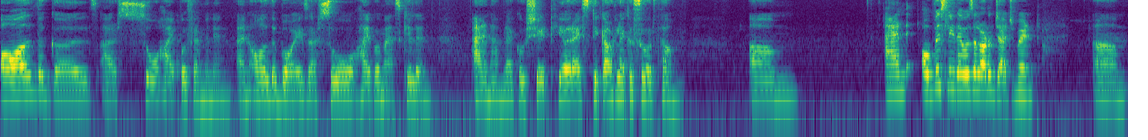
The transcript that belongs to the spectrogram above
all the girls are so hyper feminine and all the boys are so hyper masculine and I'm like oh shit here I stick out like a sore thumb um and obviously there was a lot of judgment um,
